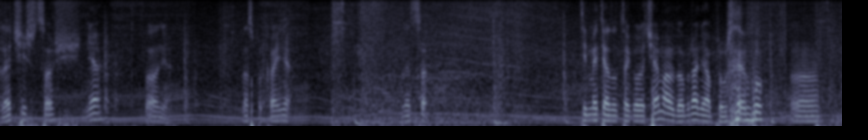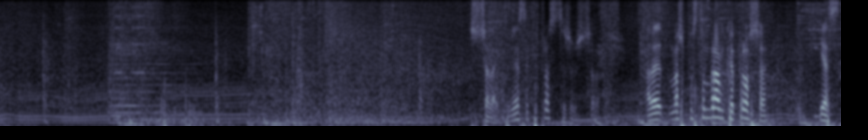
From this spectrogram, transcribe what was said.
Lecisz coś? Nie? To nie. Na spokojnie. Lecę. Teammate ja do tego leciałem, ale dobra, nie ma problemu. E. Strzelaj, to nie jest takie proste, żeby strzelać. Ale masz pustą bramkę, proszę. Jest,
